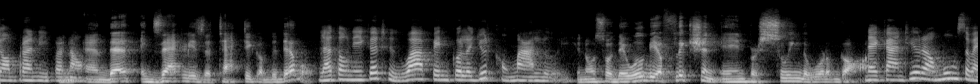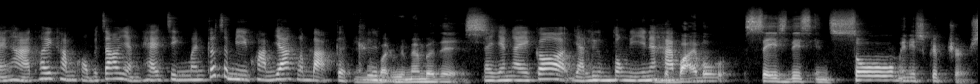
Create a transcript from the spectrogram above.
ยอมประนีประนอม And that exactly is the tactic of the devil. และตรงนี้ก็ถือว่าเป็นกลยุทธ์ของมารเลย You know, so there will be affliction in pursuing the word of ใน God. การที่เรามุ่งแสวงหาถ้อยคำของพระเจ้าอย่างแท้จริง มันก็จะมีความยากลำบากเกิด You ขึ้น know, but remember this แต่ยังไงก็อย่าลืมตรงนี้นะครับ the Bible says this in so many scriptures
